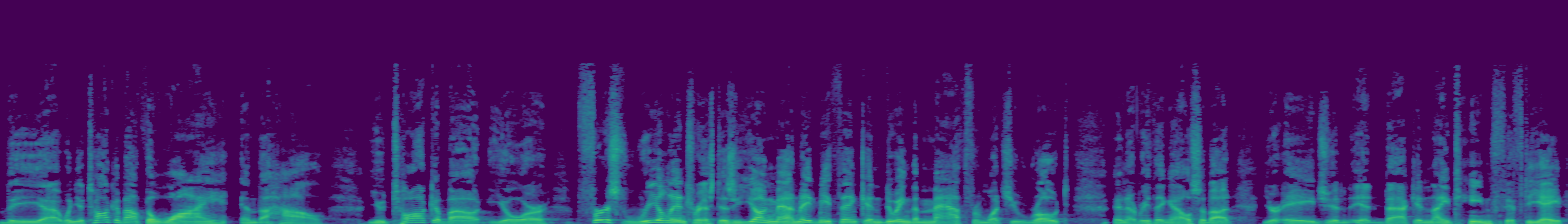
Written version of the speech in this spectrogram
the uh, when you talk about the why and the how, you talk about your first real interest as a young man. Made me think in doing the math from what you wrote and everything else about your age and it back in 1958.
